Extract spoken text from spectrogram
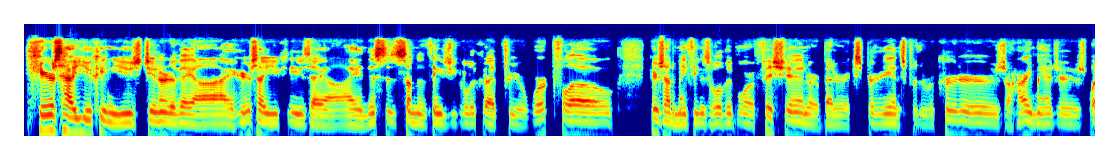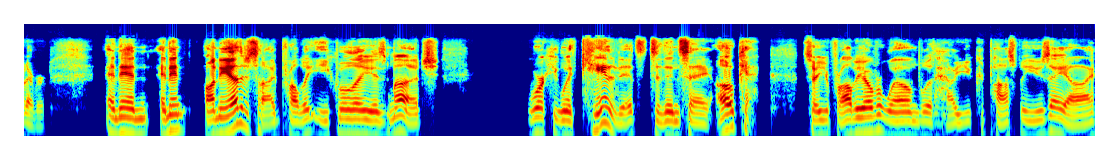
here's how you can use generative AI. Here's how you can use AI. And this is some of the things you can look at for your workflow. Here's how to make things a little bit more efficient or a better experience for the recruiters or hiring managers, whatever. And then, and then on the other side, probably equally as much working with candidates to then say, okay, so you're probably overwhelmed with how you could possibly use AI.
